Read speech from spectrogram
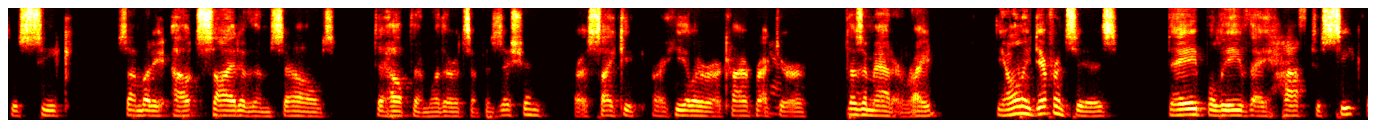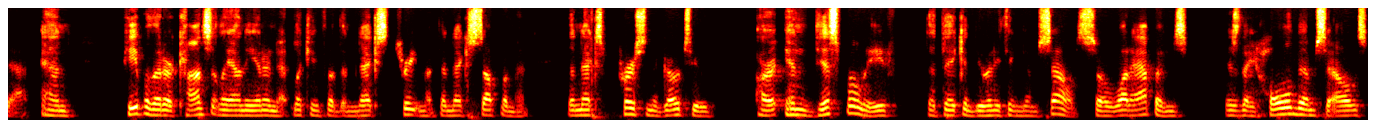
to seek somebody outside of themselves to help them, whether it's a physician or a psychic or a healer or a chiropractor, yeah. doesn't matter, right? The only difference is they believe they have to seek that. And people that are constantly on the internet looking for the next treatment, the next supplement, the next person to go to are in disbelief that they can do anything themselves. So what happens is they hold themselves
